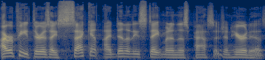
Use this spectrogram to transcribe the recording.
I repeat, there is a second identity statement in this passage, and here it is.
